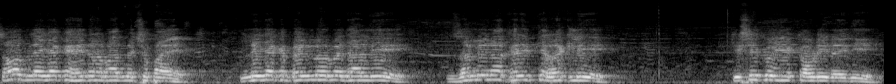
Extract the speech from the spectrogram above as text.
सब ले जाके हैदराबाद में छुपाए, ले जाके बेंगलोर में डाल दिए, जमीना खरीद के रख लिए। किसी को एक कौड़ी नहीं दी।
